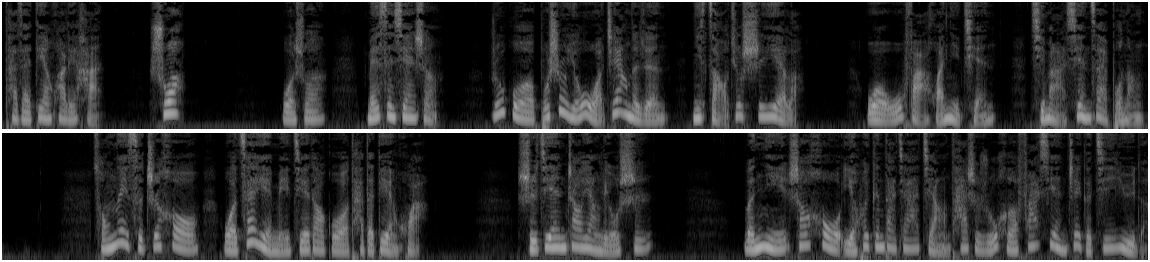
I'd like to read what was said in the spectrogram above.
他在电话里喊：“说。”我说：“梅森先生，如果不是有我这样的人，你早就失业了。我无法还你钱，起码现在不能。”从那次之后，我再也没接到过他的电话。时间照样流失。文尼稍后也会跟大家讲他是如何发现这个机遇的。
